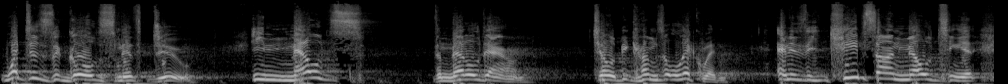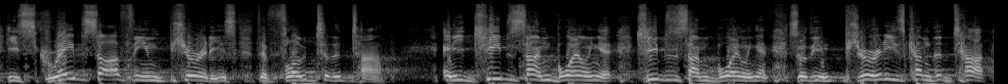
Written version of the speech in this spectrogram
What does the goldsmith do? He melts the metal down till it becomes a liquid. And as he keeps on melting it, he scrapes off the impurities that float to the top. And he keeps on boiling it, keeps on boiling it. So the impurities come to the top,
